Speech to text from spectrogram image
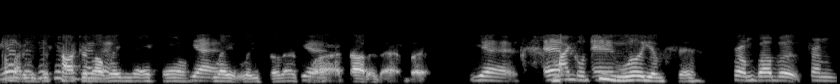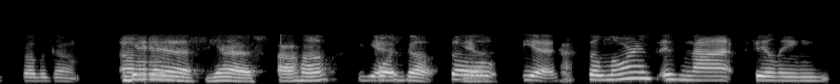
somebody yes, was just talking about waiting to exhale yes. lately so that's yes. why I thought of that but yes and, Mykelti Williamson from Bubba from Bubba Gump um, yes yes uh-huh yes. Forrest Gump so yeah. yeah so Lawrence is not feeling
